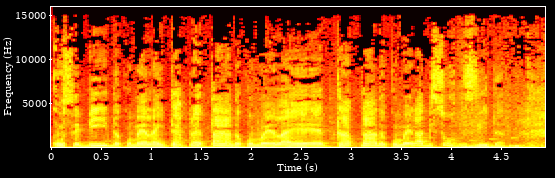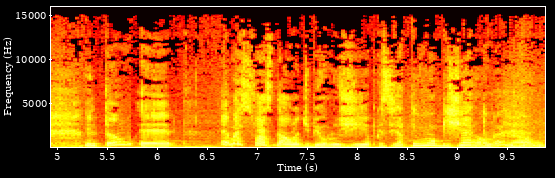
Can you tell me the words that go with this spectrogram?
concebida, como ela é interpretada, como ela é tratada, como ela é absorvida. Então, é. É mais fácil dar aula de biologia, porque você já tem um objeto. Não, não é não.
